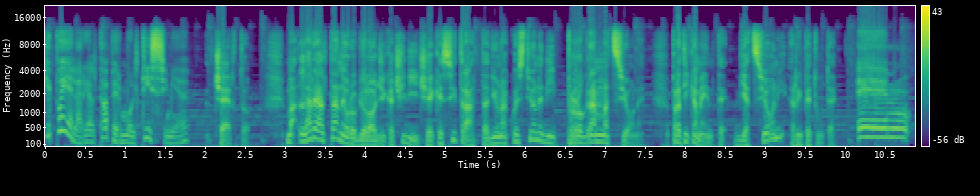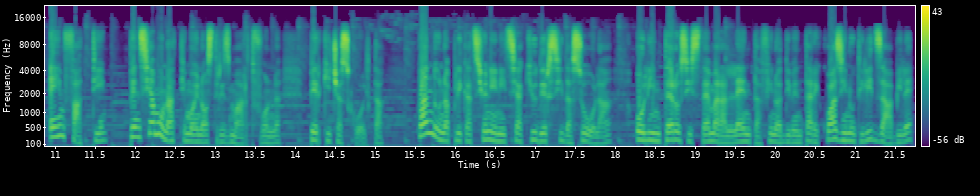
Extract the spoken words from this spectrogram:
Che poi è la realtà per moltissimi, eh? Certo. Ma la realtà neurobiologica ci dice che si tratta di una questione di programmazione, praticamente di azioni ripetute. E, Ehm, e infatti, pensiamo un attimo ai nostri smartphone, per chi ci ascolta. Quando un'applicazione inizia a chiudersi da sola, o l'intero sistema rallenta fino a diventare quasi inutilizzabile,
